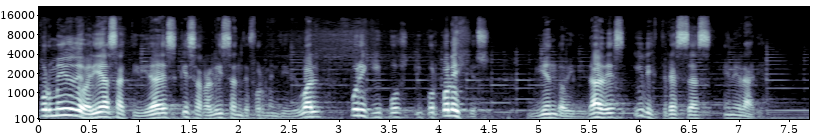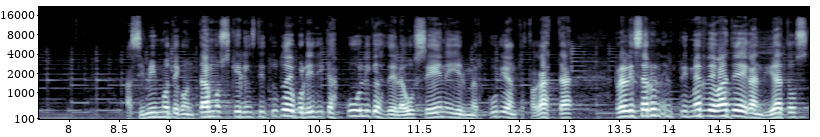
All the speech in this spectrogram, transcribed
por medio de variadas actividades que se realizan de forma individual, por equipos y por colegios, midiendo habilidades y destrezas en el área. Asimismo, te contamos que el Instituto de Políticas Públicas de la UCN y el Mercurio de Antofagasta realizaron el primer debate de candidatos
